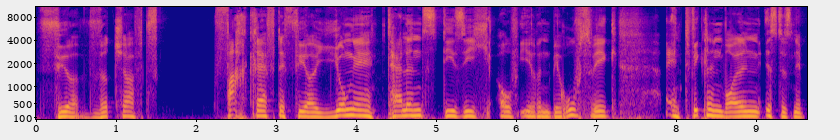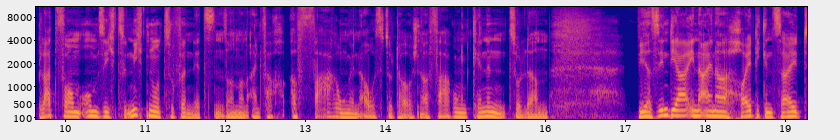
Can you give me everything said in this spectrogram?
für Wirtschaftsfachkräfte, für junge Talents, die sich auf ihren Berufsweg entwickeln wollen, ist es eine Plattform, um sich zu, nicht nur zu vernetzen, sondern einfach Erfahrungen auszutauschen, Erfahrungen kennenzulernen. Wir sind ja in einer heutigen Zeit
